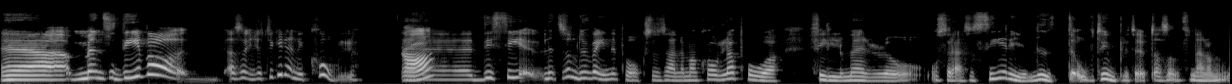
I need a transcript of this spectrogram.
Eh, men så det var, alltså jag tycker den är cool. Ja. Eh, det ser, lite som du var inne på också, så här, när man kollar på filmer och, och sådär så ser det ju lite otympligt ut, alltså när de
